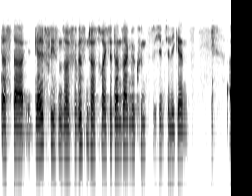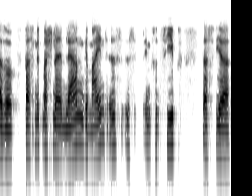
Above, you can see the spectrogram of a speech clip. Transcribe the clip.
dass da Geld fließen soll für Wissenschaftsprojekte, dann sagen wir künstliche Intelligenz. Also was mit maschinellem Lernen gemeint ist, ist im Prinzip, dass wir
